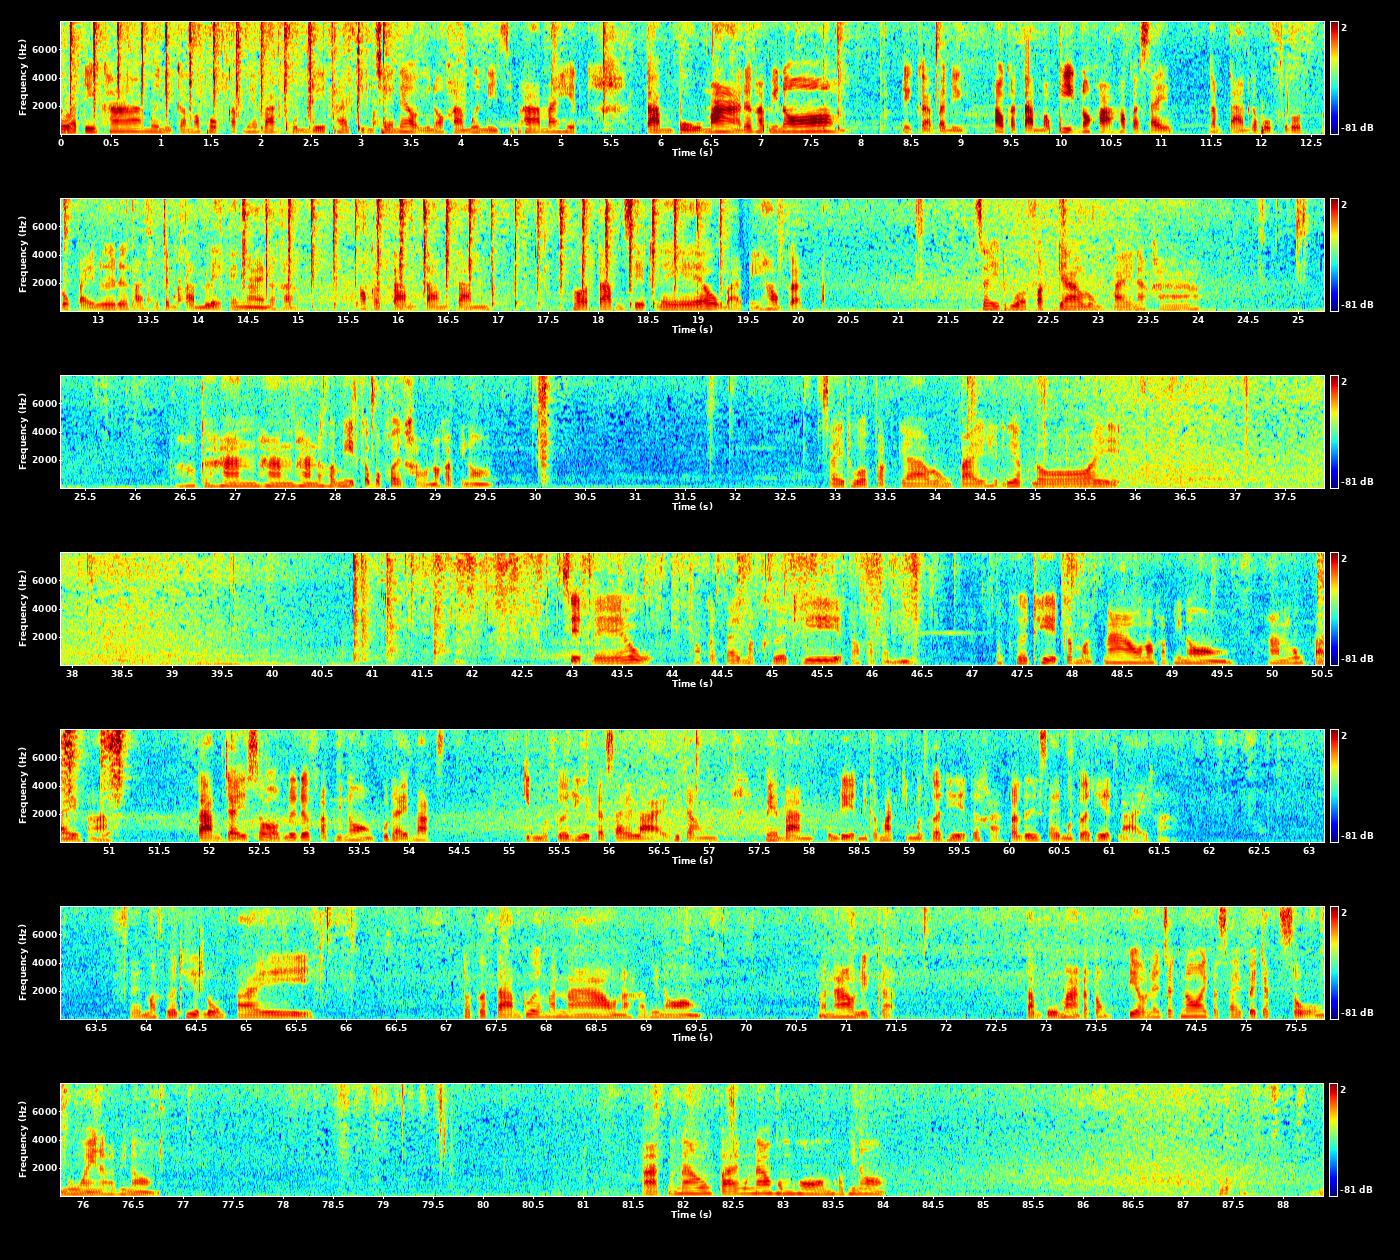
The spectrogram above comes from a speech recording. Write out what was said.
สวัสดีค่ะมื้อนี้ก็มาพบกับแม่บ้านคุณเดชพากินแชนแนลอีกเนาะค่ะมื้อนี้สิพามาเฮ็ดตำปูมาเด้อค่ะพี่น้องนี่ก็บัดนี้เฮาก็ตำบักพริกเนาะค่ะเฮาก็ใส่น้ำตาลกับผงชูรสลงไปเลยเด้อค่ะ มันจังตำแหลกง่ายๆนะคะเฮาก็ตำตำตำพอตำเสร็จแล้วบัดนี้เฮาก็ใส่ถั่วฝักยาวลงไปนะคะเฮาก็หั่นหั่นหั่นแล้วค่ะมีดก็บ่ค่อยเข้าเนาะค่ะพี่น้อง ใส่ถั่วฝักยาวลงไปให้เรียบร้อย เสร็จแล้วเราก็ใส่มะเขือเทศเนาะค่ะแบบนี้มะเขือเทศกับหมักนาวเนาะค่ะ พี่น้องหั่นลงไปค่ะ ตามใจชอบเลยเด้อค่ะ พี่น้องผู้ใดมักกินมะเขือเทศก็ใส่หลายคือจังแม่บ้านคุณเดชนี่ก็มักกินมะเขือเทศเด้อค่ะ ก็เลยใส่มะเขือเทศหลายค่ะ ใส่มะเขือเทศลงไป แล้วก็ตามด้วยมะนาวนะคะ พี่น้อง มะนาวนี่กะตำปูมากก็ต้องเปรี้ยวในจักน้อยก็ใส่ไปจักสองหน่วยนะคะ พี่น้องปาดมะนาวลงไปมะนาวหอมๆค่ะพี่น้อง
